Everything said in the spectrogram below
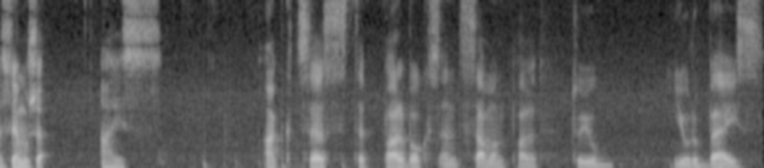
Ja sobie muszę ice access the pal box and summon pal to you, your base.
